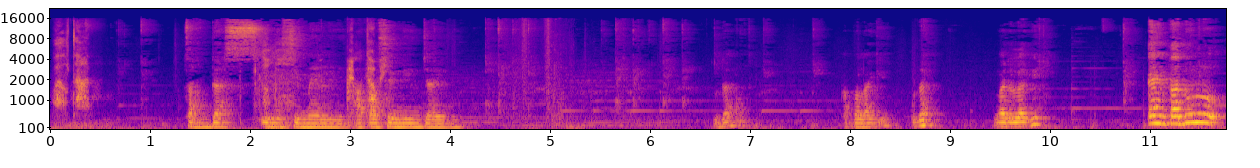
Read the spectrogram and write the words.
Well done. cerdas ini si Meli atau si ninja ini. Udah? Apa lagi? Udah? Nggak ada lagi? Eh, entar dulu.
